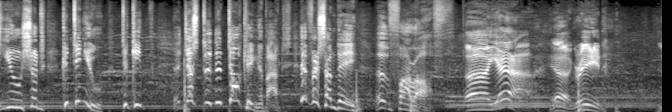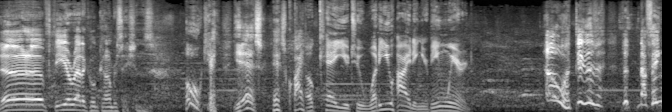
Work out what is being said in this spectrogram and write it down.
you should continue to keep uh, just uh, talking about for someday uh, far off. Uh, yeah. Yeah, agreed. Love theoretical conversations. Okay. Yes, yes, quite. Okay, you two, what are you hiding? You're being weird. Oh, uh, uh, nothing.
